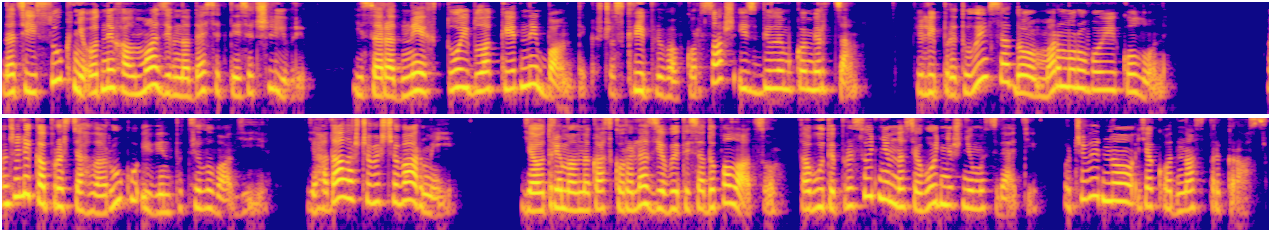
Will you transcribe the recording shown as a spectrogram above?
на цій сукні одних алмазів на 10 тисяч ліврів, і серед них той блакитний бантик, що скріплював корсаж із білим комірцем. Філіп притулився до мармурової колони. Анжеліка простягла руку, і він поцілував її. Я гадала, що ви ще в армії. Я отримав наказ короля з'явитися до палацу та бути присутнім на сьогоднішньому святі, очевидно, як одна з прикрас.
